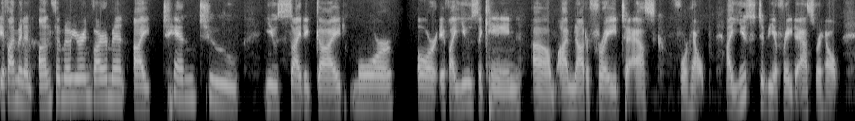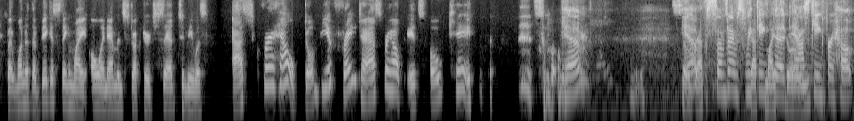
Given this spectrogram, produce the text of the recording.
if I'm in an unfamiliar environment, I tend to use sighted guide more. Or if I use a cane, um, I'm not afraid to ask for help. I used to be afraid to ask for help, but one of the biggest thing my O and M instructor said to me was, "Ask for help. Don't be afraid to ask for help. It's okay." so, yeah. So yep. that's Sometimes we that's think my that story. asking for help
